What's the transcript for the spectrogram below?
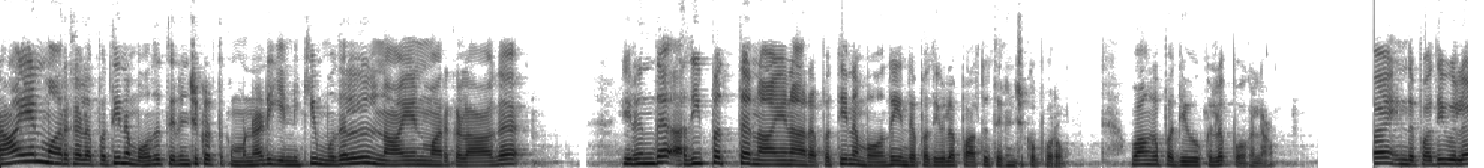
நாயன்மார்களை பற்றி நம்ம வந்து தெரிஞ்சுக்கிறதுக்கு முன்னாடி இன்றைக்கி முதல் நாயன்மார்களாக இருந்த அதிபத்த நாயனாரை பற்றி நம்ம வந்து இந்த பதிவில் பார்த்து தெரிஞ்சுக்க போகிறோம் வாங்க பதிவுக்குள்ளே போகலாம். இந்த பதிவில்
